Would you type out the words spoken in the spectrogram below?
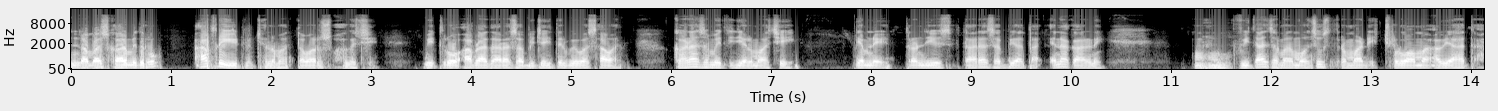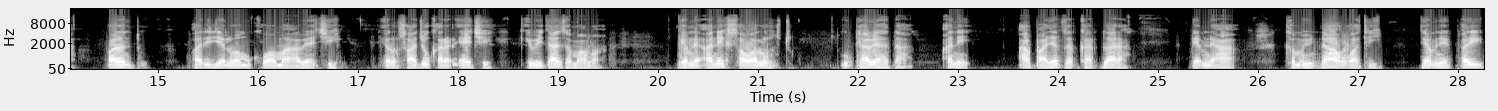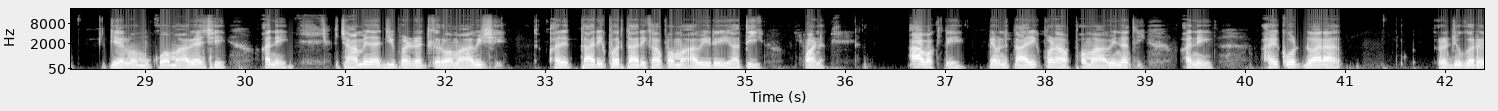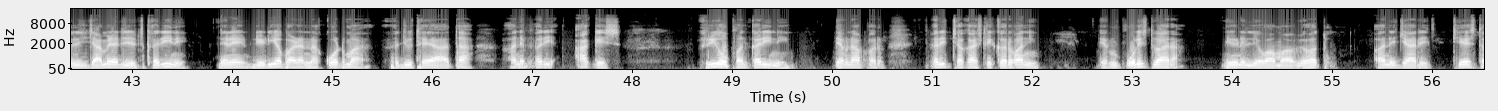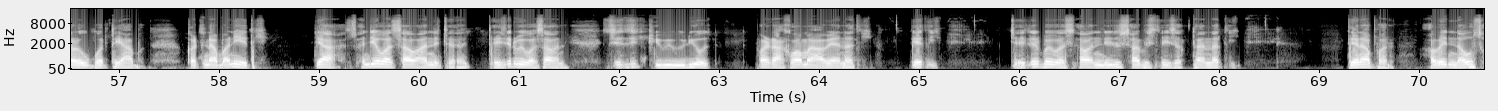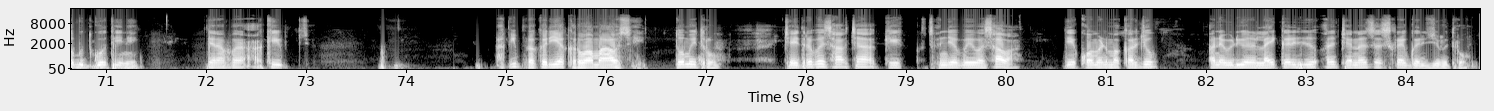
નમસ્કાર મિત્રો, આપણી યુટ્યુબ ચેનલમાં તમારું સ્વાગત છે. મિત્રો, આપણા ધારાસભ્ય ચૈતરભાઈ વસાવાન ઘણા સમયથી જેલમાં છે. તેમને ત્રણ દિવસ ધારાસભ્ય હતા. એના કારણે વિધાનસભા મોનસૂન સત્ર માટે છોડવામાં આવ્યા હતા. પરંતુ ફરી જેલમાં મૂકવામાં આવ્યા છે. તેનું સાચું કારણ એ છે કે વિધાનસભામાં તેમણે અનેક સવાલો ઉઠાવ્યા હતા અને આ ભાજપ સરકાર દ્વારા તેમને આ ગમ્યું ના હોવાથી તેમને ફરી જેલમાં મૂકવામાં આવ્યા છે અને જામીન અરજી પણ રદ કરવામાં આવી છે. અને તારીખ પર તારીખ આપવામાં આવી રહી હતી, પણ આ વખતે તેમને તારીખ પણ આપવામાં આવી નથી. અને હાઈકોર્ટ દ્વારા રજૂ કરેલી જામીન અરજી રદ કરીને તેને ડેડિયાપાડાના કોર્ટમાં રજૂ થયા હતા અને ફરી આ કેસ રીઓપન કરીને તેમના પર ફરી ચકાસણી કરવાની તેમ પોલીસ દ્વારા નિર્ણય લેવામાં આવ્યો હતો. અને જ્યારે જે સ્થળ ઉપરથી આ ઘટના બની હતી, ત્યાં સંજય વસાવા અને તેજરભાઈ વસાવાને સીસીટીવી વીડિયો પણ રાખવામાં આવ્યા નથી. તેથી તેજરભાઈ વસાવા નિર્દોષ સાબિત થઈ શકતા નથી. તેના પર હવે નવું સબૂત ગોતીને તેના પર આખી આખી પ્રક્રિયા કરવામાં આવશે. તો મિત્રો, ચૈત્રભાઈ સાવચા કે સંજયભાઈ વસાવા તે કોમેન્ટમાં કરજો અને વિડીયોને લાઇક કરી દેજો અને ચેનલ સબસ્ક્રાઈબ કરી દેજો મિત્રો.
